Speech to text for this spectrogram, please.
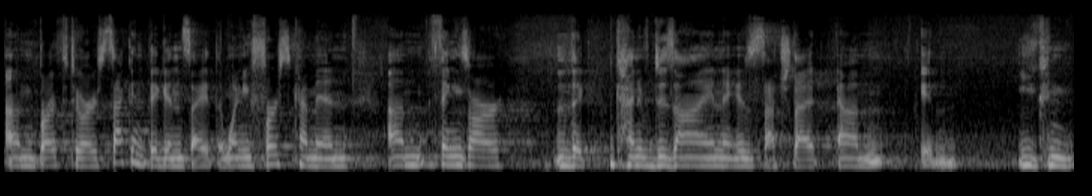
um, birth to our second big insight that when you first come in, things are the kind of design is such that it, you can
